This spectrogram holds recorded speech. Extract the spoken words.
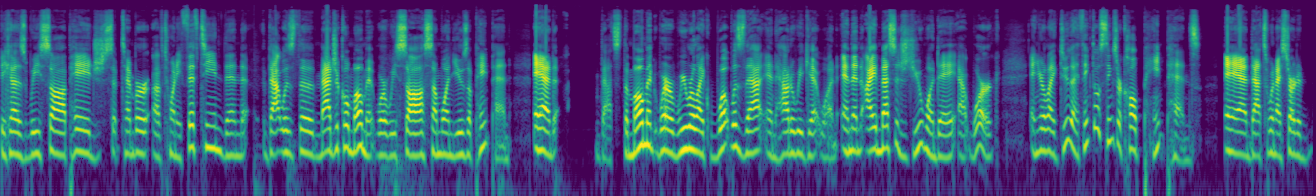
because we saw Paige September of 2015. Then that was the magical moment where we saw someone use a paint pen. And that's the moment where we were like, what was that? And how do we get one? And then I messaged you one day at work and you're like, dude, I think those things are called paint pens. And that's when I started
